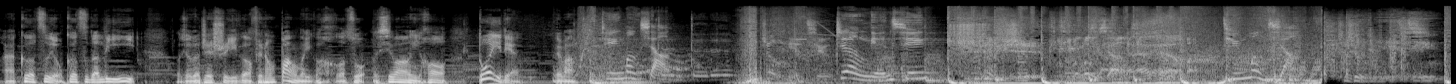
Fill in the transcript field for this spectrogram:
啊，各自有各自的利益，我觉得这是一个非常棒的一个合作，我希望以后多一点，对吧？听梦想，正年轻，正年轻，这里是听梦想 FM，听梦想，正年轻。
